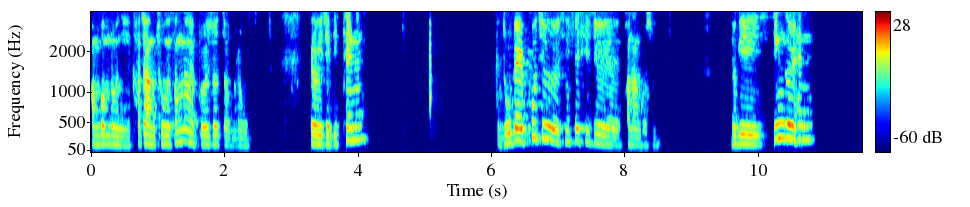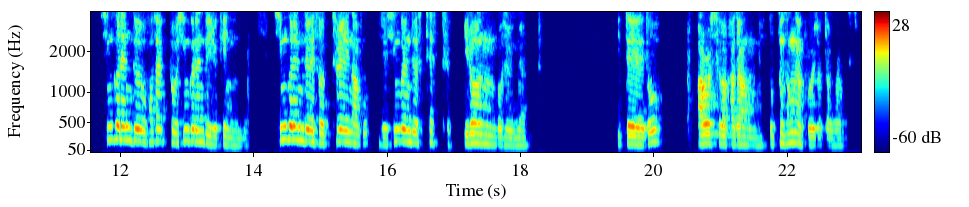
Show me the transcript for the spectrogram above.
방법론이 가장 좋은 성능을 보여줬다고 말하고 있습니다. 그리고 이제 밑에는 novel pose synthesis에 관한 것입니다. 여기 single han- single hand 화살표, single hand 이렇게 있는데 single hand에서 train하고 이제 single hand에서 테스트 이런 것을 의미합니다. 이때도 ours가 가장 높은 성능을 보여줬다고 하고 있습니다.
